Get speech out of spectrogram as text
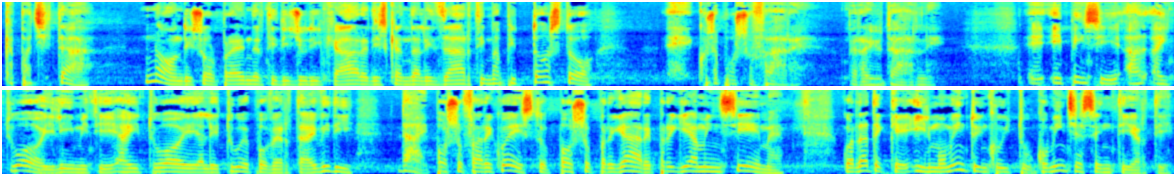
capacità non di sorprenderti, di giudicare, di scandalizzarti, ma piuttosto eh, cosa posso fare per aiutarli? E, e pensi a, ai tuoi limiti, ai tuoi, alle tue povertà e vedi, dai, posso fare questo, posso pregare, preghiamo insieme. Guardate che il momento in cui tu cominci a sentirti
